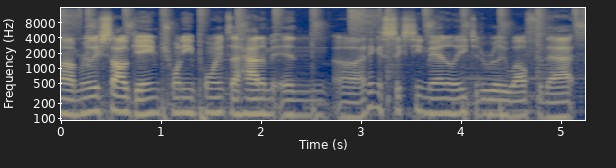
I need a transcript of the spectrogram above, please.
Um, really solid game, 20 points. I had him in, uh, I think, a 16 man league. Did really well for that.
